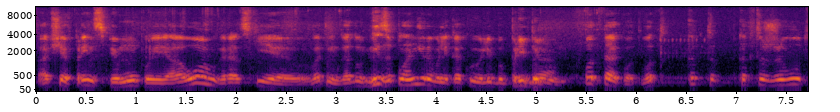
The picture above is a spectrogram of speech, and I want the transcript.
вообще, в принципе, МУПы и АО городские в этом году не запланировали какую-либо прибыль. Да. Вот так вот. Вот как-то как живут,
